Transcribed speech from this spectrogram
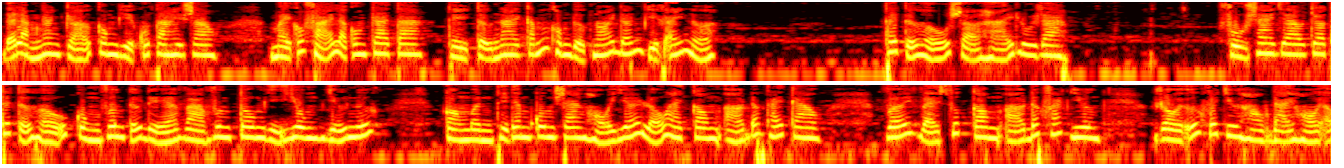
để làm ngăn trở công việc của ta hay sao? Mày có phải là con trai ta, thì từ nay cấm không được nói đến việc ấy nữa. Thế tử hữu sợ hãi lui ra. Phù sai giao cho Thế tử Hữu cùng Vương Tử Địa và Vương Tôn Dị Dung giữ nước, còn mình thì đem quân sang hội giới Lỗ Ai Công ở đất Thái Cao, với vệ xuất công ở đất Phát Dương, rồi ước với chư hầu đại hội ở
